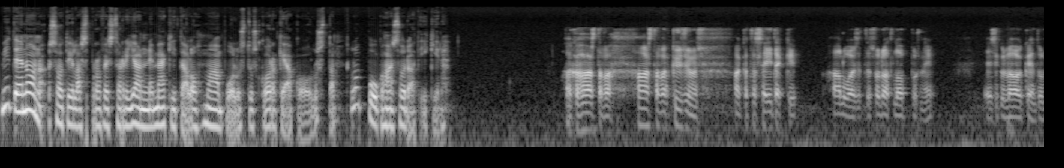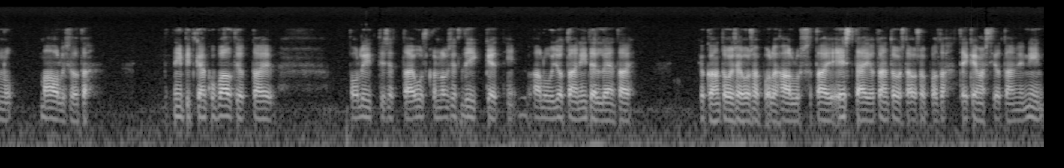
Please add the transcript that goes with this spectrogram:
Miten on sotilasprofessori Janne Mäkitalo maanpuolustuskorkeakoulusta? Loppuukohan sodat ikinä? Aika haastava, haastava kysymys. Vaikka tässä itsekin haluaisi, että sodat loppus, niin ei se kyllä oikein tunnu mahdolliselta. Niin pitkään kuin valtiot tai poliittiset tai uskonnolliset liikkeet niin haluaa jotain itselleen tai joka on toisen osapuolen hallussa tai estää jotain toista osapuolta tekemästä jotain, niin, niin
